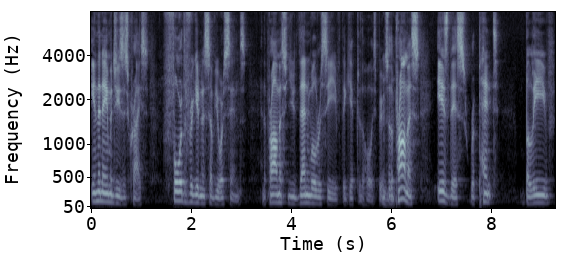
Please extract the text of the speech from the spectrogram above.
in the name of Jesus Christ, for the forgiveness of your sins. And the promise you then will receive the gift of the Holy Spirit. So the mm-hmm. promise is this repent, believe,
